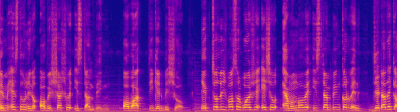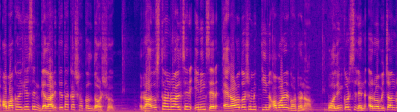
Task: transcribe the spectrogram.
এম এস ধোনির অবিশ্বাস্য স্টাম্পিং। অবাক ক্রিকেট বিশ্ব। একচল্লিশ বছর বয়সে এসেও এমনভাবে স্টাম্পিং করবেন, যেটা দেখে অবাক হয়ে গেছেন গ্যালারিতে থাকা সকল দর্শক। রাজস্থান রয়্যালসের ইনিংসের এগারো দশমিক তিন ওভারের ঘটনা। বোলিং করছিলেন রবিচন্দ্র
